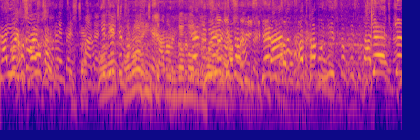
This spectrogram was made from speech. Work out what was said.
na ich usługach jesteście. Nie wiecie co Rozum mówicie. się kurwa Nie mordo. wiecie co mówicie. Od komunistów wyzywacie. Gdzie, gdzie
